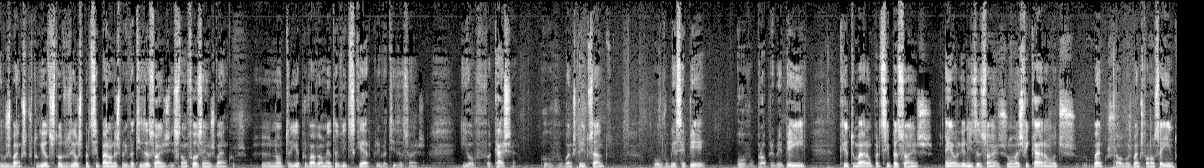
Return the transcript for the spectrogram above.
os bancos portugueses, todos eles, participaram nas privatizações e se não fossem os bancos, uh, não teria provavelmente havido sequer privatizações. E houve a Caixa, houve o Banco Espírito Santo, houve o BCP, houve o próprio BPI, que tomaram participações em organizações, umas ficaram, outros bancos, alguns bancos foram saindo,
